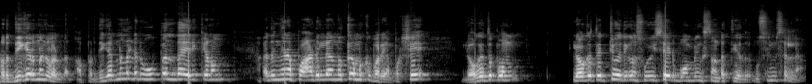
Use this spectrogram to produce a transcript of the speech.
പ്രതികരണങ്ങളുണ്ട്. ആ പ്രതികരണങ്ങളുടെ രൂപം എന്തായിരിക്കണം? അതിങ്ങനെ പാടില്ല എന്നൊക്കെ നമുക്ക് പറയാം. പക്ഷേ ലോകത്തിപ്പം ലോകത്ത് ഏറ്റവും അധികം സൂയിസൈഡ് ബോംബിങ്സ് നടത്തിയത് മുസ്ലിംസ് അല്ല.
